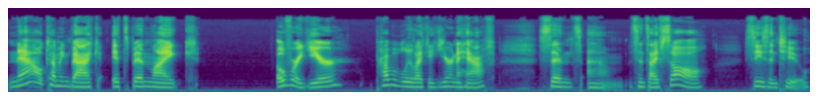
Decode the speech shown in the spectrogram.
now coming back, it's been like over a year probably like a year and a half since um, since I saw season two.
